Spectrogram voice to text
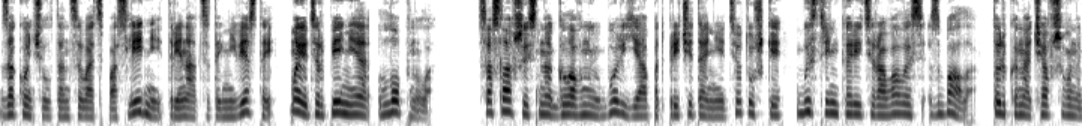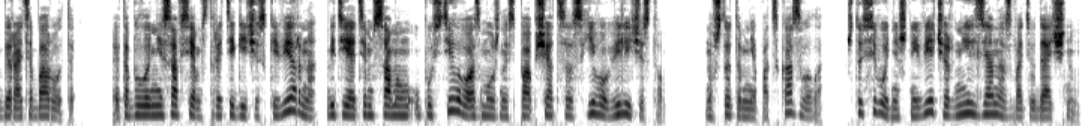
закончил танцевать с последней, тринадцатой невестой, мое терпение лопнуло. Сославшись на головную боль, я под причитание тетушки быстренько ретировалась с бала, только начавшего набирать обороты. Это было не совсем стратегически верно, ведь я тем самым упустила возможность пообщаться с его величеством но что-то мне подсказывало, что сегодняшний вечер нельзя назвать удачным.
